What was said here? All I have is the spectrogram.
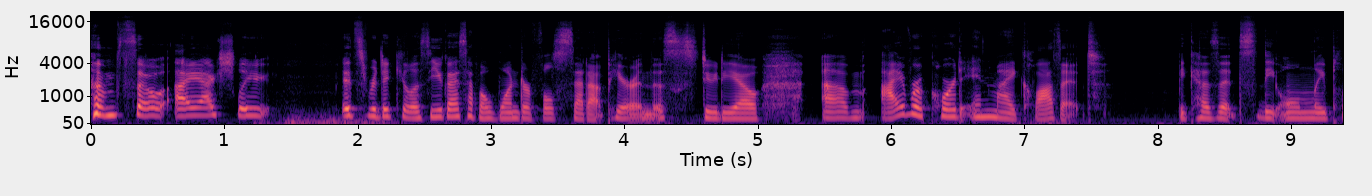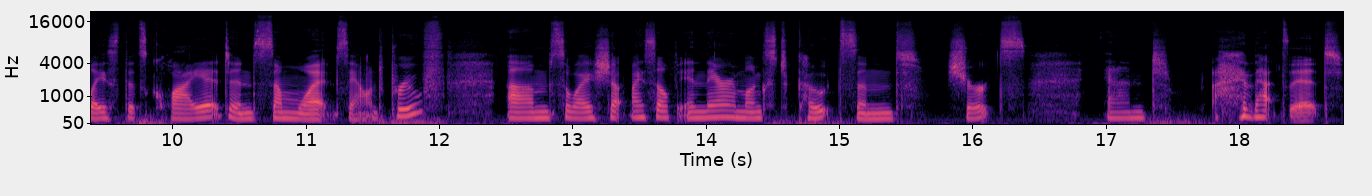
um, so I actually it's ridiculous. You guys have a wonderful setup here in this studio. Um, I record in my closet because it's the only place that's quiet and somewhat soundproof. Um, so I shut myself in there amongst coats and shirts, and that's it.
